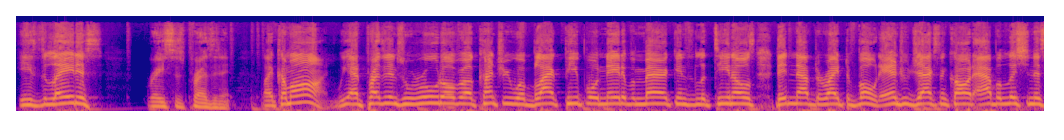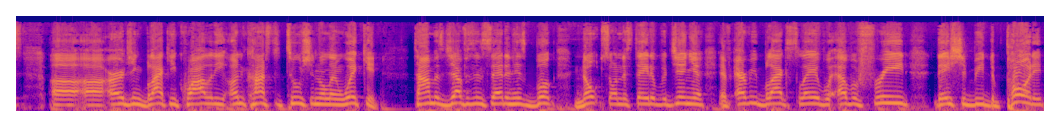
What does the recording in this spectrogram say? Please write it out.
He's the latest racist president. Like, come on. We had presidents who ruled over a country where black people, Native Americans, Latinos didn't have the right to vote. Andrew Jackson called abolitionists uh, uh, urging black equality unconstitutional and wicked. Thomas Jefferson said in his book, Notes on the State of Virginia, if every black slave were ever freed, they should be deported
